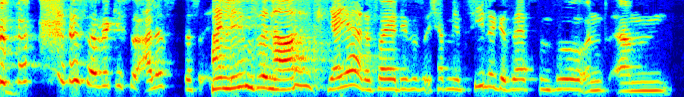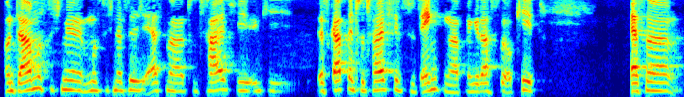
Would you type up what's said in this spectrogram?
das war wirklich so alles. Das, mein Lebensinhalt. Ja, ja, das war ja dieses, ich habe mir Ziele gesetzt und so und ähm, und da musste ich mir, musste ich natürlich erstmal total viel irgendwie, es gab mir total viel zu denken, habe mir gedacht so, okay, erstmal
